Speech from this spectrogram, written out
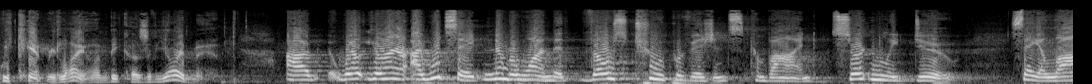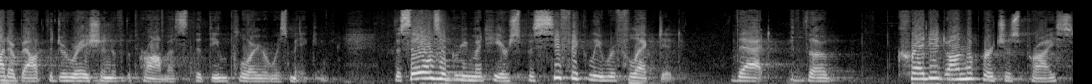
we can't rely on because of Yardman. Uh, well, Your Honor, I would say, number one, that those two provisions combined certainly do say a lot about the duration of the promise that the employer was making. The sales agreement here specifically reflected that the credit on the purchase price,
